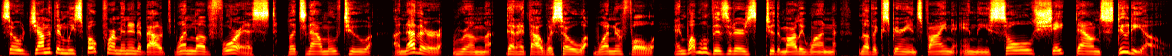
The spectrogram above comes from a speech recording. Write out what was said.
So, Jonathan, we spoke for a minute about One Love Forest. Let's now move to another room that I thought was so wonderful. And what will visitors to the Marley One Love Experience find in the Soul Shakedown Studio?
